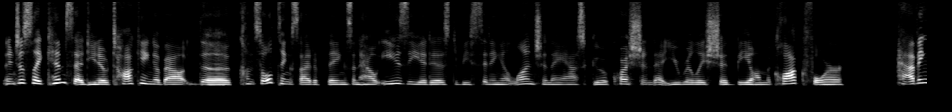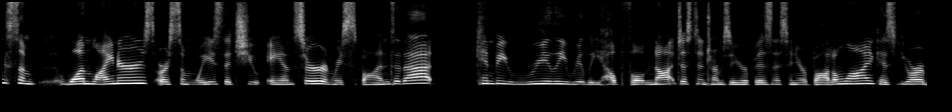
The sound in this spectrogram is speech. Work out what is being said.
And just like Kim said, you know, talking about the consulting side of things and how easy it is to be sitting at lunch and they ask you a question that you really should be on the clock for, having some one liners or some ways that you answer and respond to that can be really, really helpful, not just in terms of your business and your bottom line, because you're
